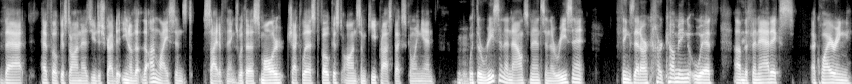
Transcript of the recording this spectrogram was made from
that have focused on, as you described it, you know, the the unlicensed side of things with a smaller checklist focused on some key prospects going in. Mm-hmm. With the recent announcements and the recent things that are are coming with um, the Fanatics acquiring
